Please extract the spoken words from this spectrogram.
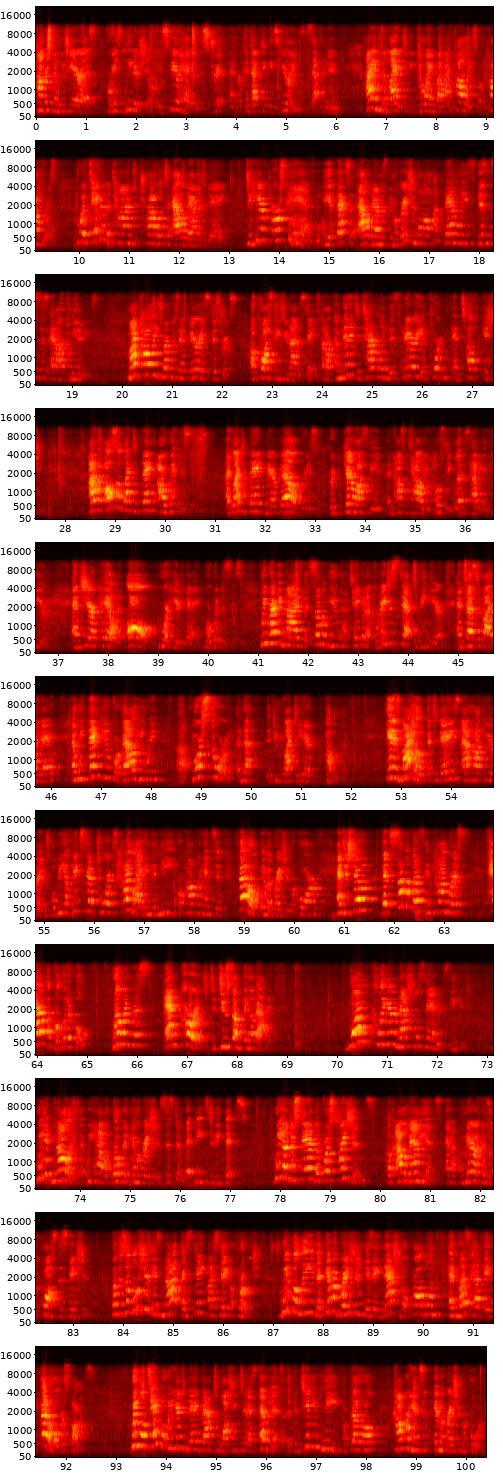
Congressman Gutierrez for his leadership in spearheading this trip and for conducting these hearings this afternoon. I am delighted to be joined by my colleagues from Congress who have taken the time to travel to Alabama today to hear firsthand the effects of Alabama's immigration law on families, businesses, and our communities. My colleagues represent various districts across these United States and are committed to tackling this very important and tough issue. I would also our witnesses. I'd like to thank Mayor Bell for his for generosity and hospitality in hosting, let us having it here, and Sheriff Hale and all who are here today, who are witnesses. We recognize that some of you have taken a courageous step to be here and testify today, and we thank you for valuing uh, your story enough that you would like to hear publicly. It is my hope that today's ad hoc hearings will be a big step towards highlighting the need for comprehensive immigration reform and to show that some of us in Congress have the political willingness and courage to do something about it. One clear national standard is needed. We acknowledge that we have a broken immigration system that needs to be fixed. We understand the frustrations of Alabamians and Americans across this nation. But the solution is not a state-by-state -state approach. We believe that immigration is a national problem and must have a federal response. We will take what we hear today back to Washington as evidence of the continued need for federal comprehensive immigration reform.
